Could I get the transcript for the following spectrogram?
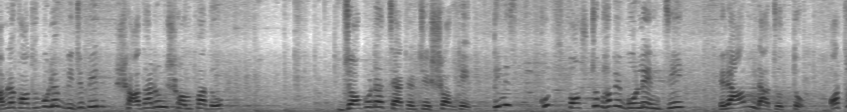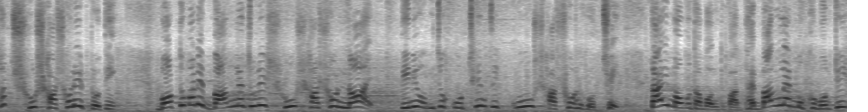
আমরা কথা বললাম বিজেপির সাধারণ সম্পাদক জগন্নাথ চ্যাটার্জির সঙ্গে। তিনি খুব স্পষ্টভাবে বলেন যে, রাম রাজত্ব, অর্থাৎ সুশাসনের প্রতীক। বর্তমানে বাংলা জুড়ে সুশাসন নয়। তিনি অভিযোগ করছেন যে, কুশাসন হচ্ছে। তাই মমতা বন্দ্যোপাধ্যায় বাংলার মুখ্যমন্ত্রী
